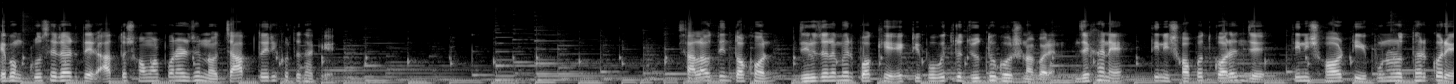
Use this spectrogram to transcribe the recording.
এবং ক্রুসেডারদের আত্মসমর্পণের জন্য চাপ তৈরি করতে থাকে। সালাউদ্দিন তখন জেরুজালেমের পক্ষে একটি পবিত্র যুদ্ধ ঘোষণা করেন, যেখানে তিনি শপথ করেন যে তিনি শহরটি পুনরুদ্ধার করে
